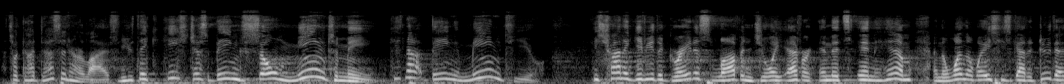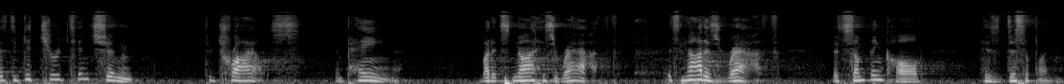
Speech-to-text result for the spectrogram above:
That's what God does in our lives. And you think, He's just being so mean to me. He's not being mean to you. He's trying to give you the greatest love and joy ever, and it's in Him. And the one of the ways He's got to do that is to get your attention through trials and pain. But it's not His wrath. It's not His wrath. It's something called his discipline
